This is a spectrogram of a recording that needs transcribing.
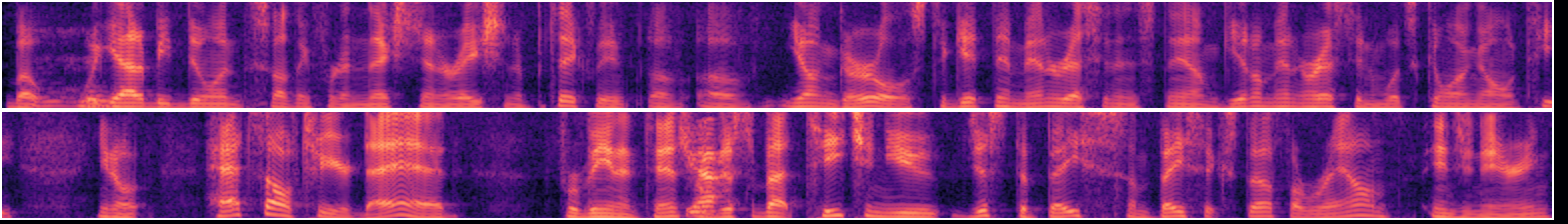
But mm-hmm. we got to be doing something for the next generation, and particularly of, of young girls, to get them interested in STEM, get them interested in what's going on. Te- you know, hats off to your dad for being intentional, yeah. just about teaching you just the base, some basic stuff around engineering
